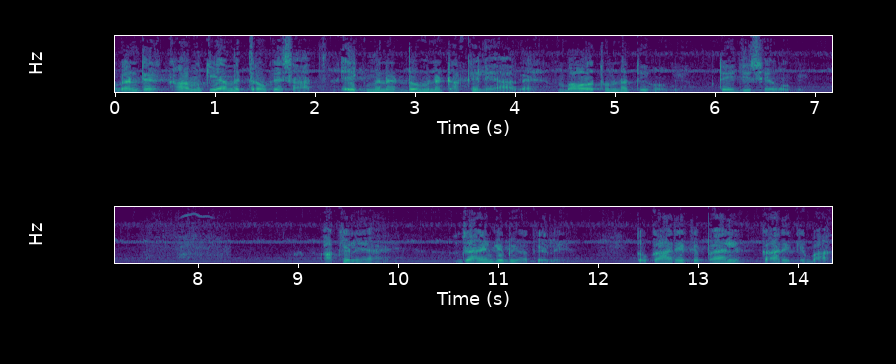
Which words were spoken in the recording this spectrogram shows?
घंटे काम किया मित्रों के साथ, एक मिनट, दो मिनट अकेले आ गए। बहुत उन्नति होगी, तेज़ी से होगी। अकेले आए, जाएँगे भी अकेले। तो कार्य के पहले, कार्य के बाद।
